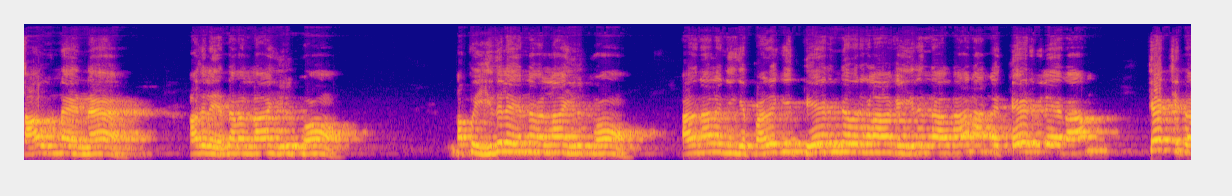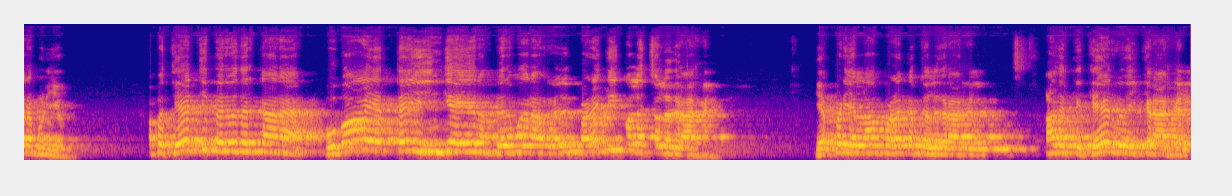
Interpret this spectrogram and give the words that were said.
சாவுன்னா என்ன? அதில் என்னவெல்லாம் இருக்கும்? அப்போ இதில் என்னவெல்லாம் இருக்கும்? அதனால் நீங்கள் பழகி தேர்ந்தவர்களாக இருந்தால்தான் நாங்கள் தேர்விலே நாம் தேர்ச்சி பெற முடியும். அப்போ தேர்ச்சி பெறுவதற்கான உபாயத்தை இங்கேயே நம் பெருமானவர்கள் பழக்கி கொள்ள சொல்லுகிறார்கள். எப்படியெல்லாம் பழக்க சொல்லுகிறார்கள் அதற்கு தேர்வு வைக்கிறார்கள்.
